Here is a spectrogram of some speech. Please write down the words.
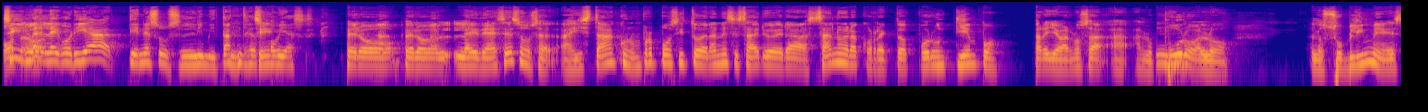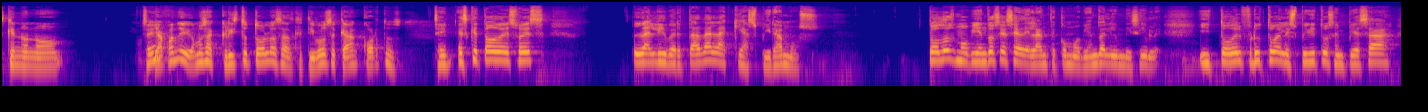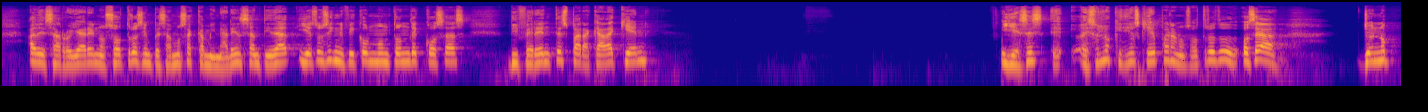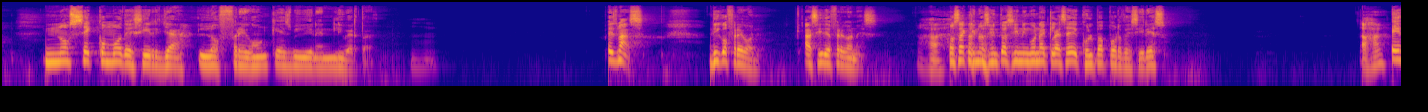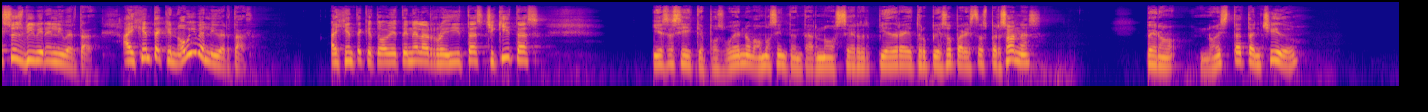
Sí, la alegoría tiene sus limitantes obvias. Pero, pero la idea es eso, o sea, ahí está, con un propósito, era necesario, era sano, era correcto, por un tiempo, para llevarnos a, lo puro, a, lo, a lo sublime. Es que no, no... Ya cuando llegamos a Cristo, todos los adjetivos se quedan cortos. Sí, es que todo eso es la libertad a la que aspiramos todos moviéndose hacia adelante, como viendo al invisible. Y todo el fruto del Espíritu se empieza a desarrollar en nosotros y empezamos a caminar en santidad. Y eso significa un montón de cosas diferentes para cada quien. Y ese es, eh, eso es lo que Dios quiere para nosotros. O sea, yo no, no sé cómo decir ya lo fregón que es vivir en libertad. Es más, Digo fregón, así de fregones. Ajá. O sea que no siento así ninguna clase de culpa por decir eso. Ajá. Eso es vivir en libertad. Hay gente que no vive en libertad. Hay gente que todavía tiene las rueditas chiquitas. Y es así que, pues bueno, vamos a intentar no ser piedra de tropiezo para estas personas. Pero no está tan chido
